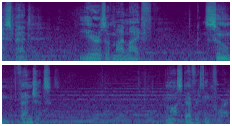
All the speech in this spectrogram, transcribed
I spent years of my life consumed with vengeance. and lost everything for it.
